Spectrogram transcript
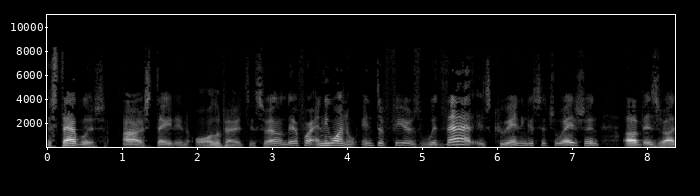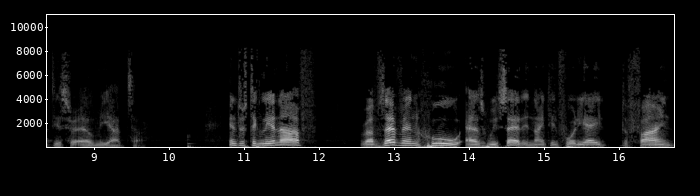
establish our state in all of Eretz Yisrael, and therefore anyone who interferes with that is creating a situation of Ezrat Yisrael Miyatzar. Interestingly enough, Rav Zevin, who, as we said, in 1948 defined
